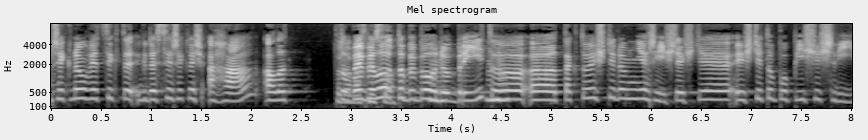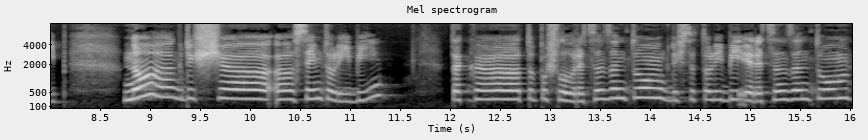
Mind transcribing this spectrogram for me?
řeknou věci, kde, kde si řekneš aha, ale to, to, by, bylo, to by bylo hmm. dobrý, to, hmm. uh, tak to ještě doměříš, ještě, ještě to popíšeš líp. No a když uh, se jim to líbí, tak eh, to pošlou recenzentům, když se to líbí i recenzentům,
